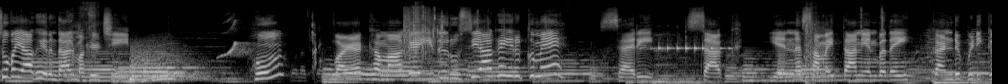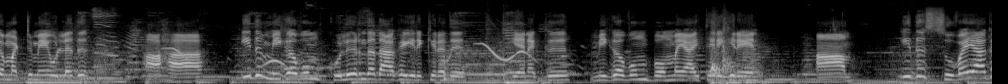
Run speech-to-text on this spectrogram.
சுவையாக இருந்தால் மகிழ்ச்சி. ஹும் வழக்கமாக இது ருசியாக இருக்குமே. சரி சக் என்ன சமைத்தான் என்பதை கண்டுபிடிக்க மட்டுமே உள்ளது. ஆஹா இது மிகவும் குளிர்ந்ததாக இருக்கிறது. எனக்கு மிகவும் பொம்மையாய் தெரிகிறேன். ஆம் இது சுவையாக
